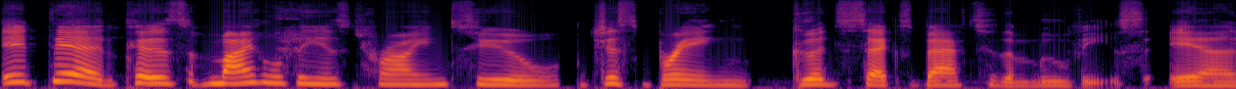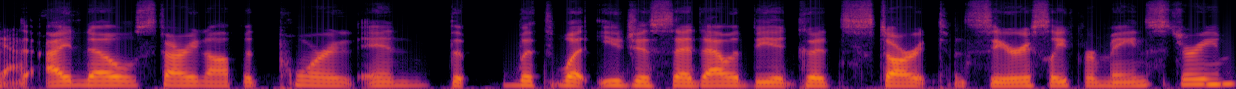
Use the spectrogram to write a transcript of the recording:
it did, because my whole thing is trying to just bring good sex back to the movies. And yes. I know starting off with porn and the, with what you just said, that would be a good start seriously for mainstream.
